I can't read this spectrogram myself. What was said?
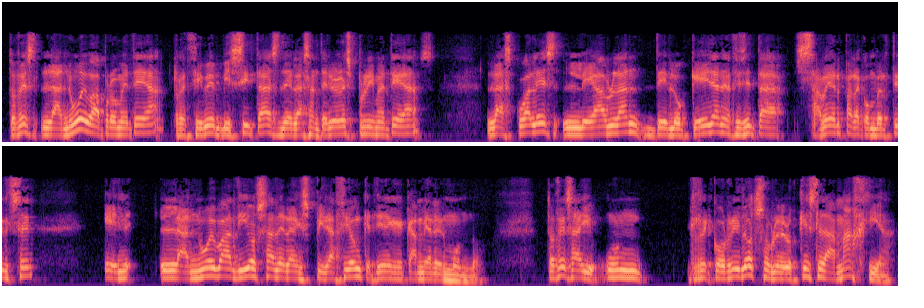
Entonces, la nueva Prometea recibe visitas de las anteriores Prometeas, las cuales le hablan de lo que ella necesita saber para convertirse en la nueva diosa de la inspiración que tiene que cambiar el mundo. Entonces hay un recorrido sobre lo que es la magia,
